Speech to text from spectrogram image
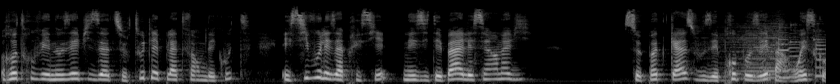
Retrouvez nos épisodes sur toutes les plateformes d'écoute et si vous les appréciez, n'hésitez pas à laisser un avis. Ce podcast vous est proposé par Wesco.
